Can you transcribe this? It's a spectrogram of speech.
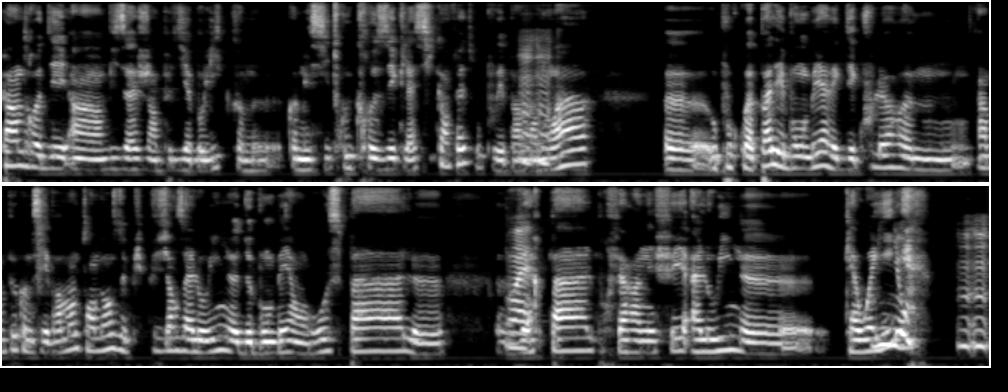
peindre des, un visage un peu diabolique comme, euh, comme les citrouilles creusées classiques, en fait. Vous pouvez peindre en noir. Euh, ou pourquoi pas les bomber avec des couleurs euh, un peu comme c'est vraiment tendance depuis plusieurs Halloween de bomber en rose pâle, euh, Ouais. vert pâle pour faire un effet Halloween kawaii. Mm, mm.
